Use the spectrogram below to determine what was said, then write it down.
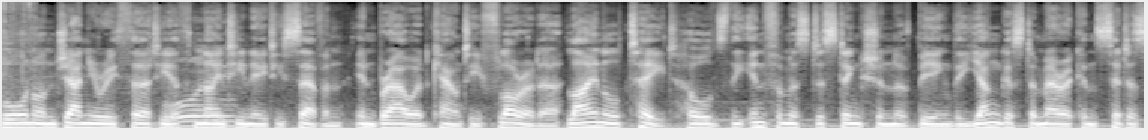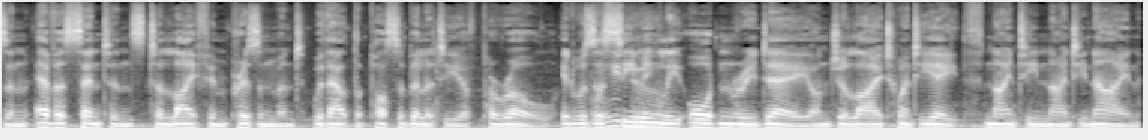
Born on January 30th, Boy. 1987, in Broward County, Florida, Lionel Tate holds the infamous distinction of being the youngest American citizen ever sentenced to life imprisonment without the possibility of parole. It was a he do? seemingly ordinary day on July 28th, 1999,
